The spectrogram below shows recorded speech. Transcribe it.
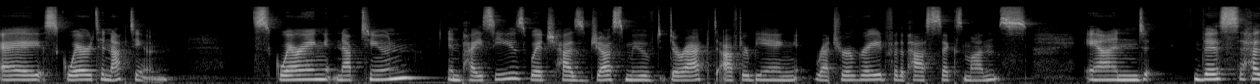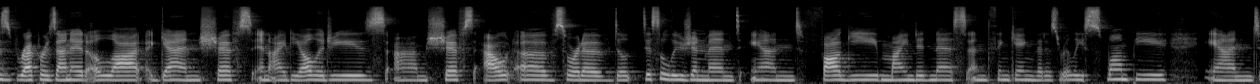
a square to Neptune. Squaring Neptune in Pisces, which has just moved direct after being retrograde for the past six months. And this has represented a lot, again, shifts in ideologies, um, shifts out of sort of disillusionment and foggy mindedness and thinking that is really swampy and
